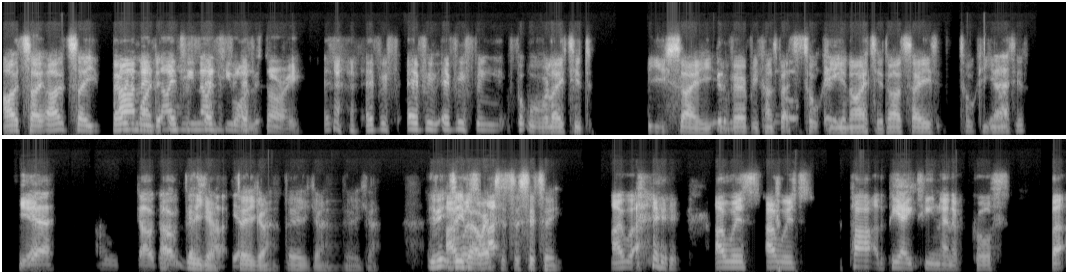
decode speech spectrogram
I'd say I'd say bear in meant mind that every, 1991. every, sorry. every, every everything football related you say invariably comes back to Torquay Torquay. United. I'd say Torquay Yeah. United. Yeah. I would, I would, I Uh, would there you go. that, yeah. There you go. There you go. There you go. It's I either was- or I- Exeter City. I, w- I was I was part of the PA team then, of course, but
